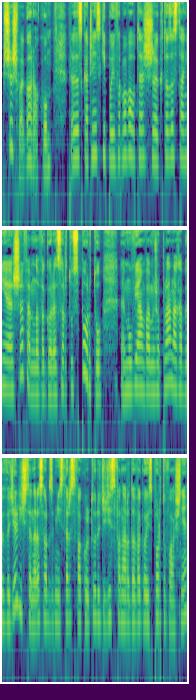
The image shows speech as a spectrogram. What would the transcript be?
przyszłego roku. Prezes Kaczyński poinformował też, kto zostanie szefem nowego resortu sportu. E, mówiłam wam już o planach, aby wydzielić ten resort z Ministerstwa Kultury, Dziedzictwa Narodowego i Sportu właśnie.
